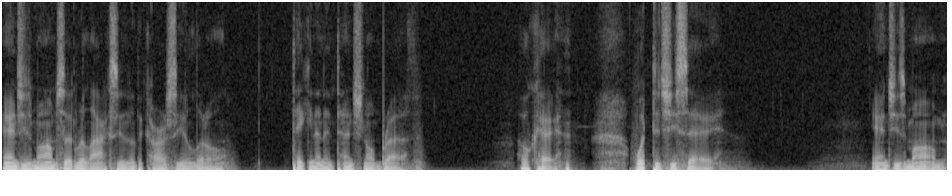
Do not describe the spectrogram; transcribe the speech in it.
Angie's mom said, relaxing into the car seat a little, taking an intentional breath. Okay. What did she say? Angie's mom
